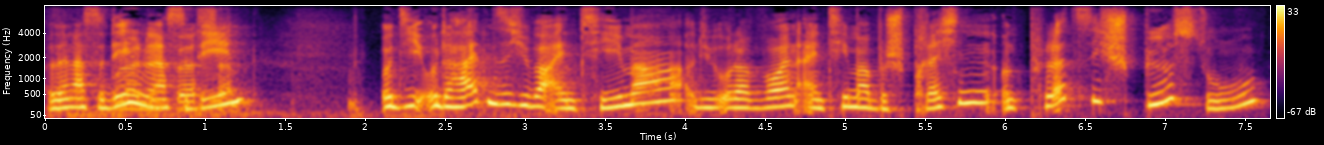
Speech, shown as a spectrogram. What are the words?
und dann hast du den und dann hast du Bösse. den. Und die unterhalten sich über ein Thema die, oder wollen ein Thema besprechen und plötzlich spürst du,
